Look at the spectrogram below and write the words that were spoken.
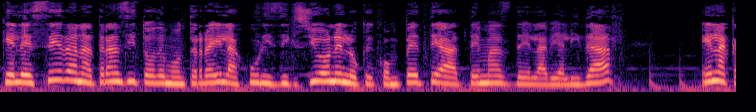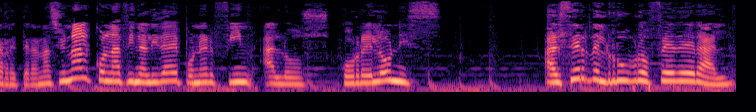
que le cedan a Tránsito de Monterrey la jurisdicción en lo que compete a temas de la vialidad en la carretera nacional con la finalidad de poner fin a los correlones. Al ser del rubro federal,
